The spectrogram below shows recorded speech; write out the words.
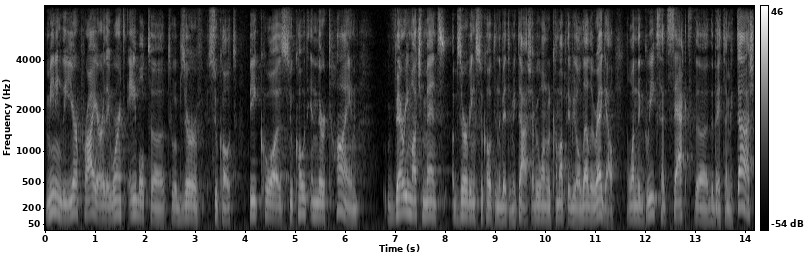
Meaning the year prior, they weren't able to, to observe Sukkot because Sukkot in their time very much meant observing Sukkot in the Beit HaMikdash. Everyone would come up, they'd be Olel Regel. When the Greeks had sacked the, the Beit HaMikdash,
